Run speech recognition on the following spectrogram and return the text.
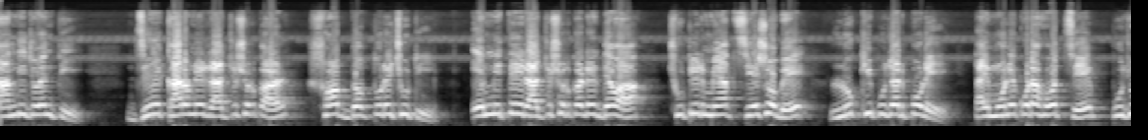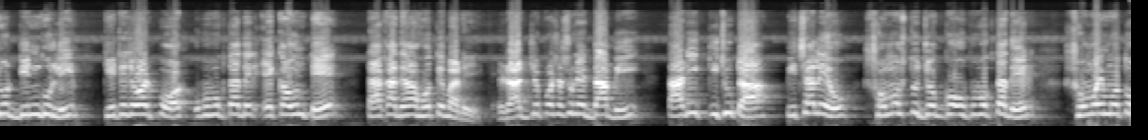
গান্ধী জয়ন্তী। যে কারণে রাজ্য সরকার সব দপ্তরে ছুটি। এমনিতেই রাজ্য সরকারের দেওয়া ছুটির মেয়াদ শেষ হবে লক্ষ্মী পূজার পরে। তাই মনে করা হচ্ছে পুজোর দিনগুলি কেটে যাওয়ার পর উপভোক্তাদের অ্যাকাউন্টে টাকা দেওয়া হতে পারে। রাজ্য প্রশাসনের দাবি, তারিখ কিছুটা পিছালেও সমস্ত যোগ্য উপভোক্তাদের সময় মতো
